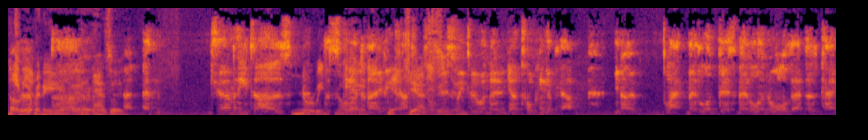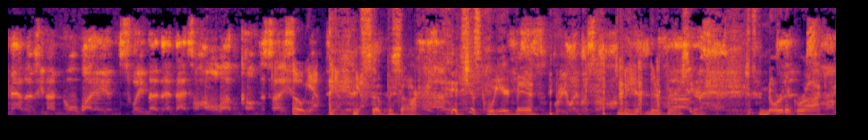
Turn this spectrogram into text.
Oh, yeah. Germany uh, has a and Germany does. Norway- the Norway. Scandinavian Yeah, countries yes. obviously do, and they're you know talking about you know. Black metal and death metal and all of that that came out of you know Norway and Sweden. That, that, that's a whole other conversation. Oh yeah, yeah, yeah. It's so bizarre. it's just weird, man. It's really bizarre. They're very strange. Just Nordic rock. Um,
